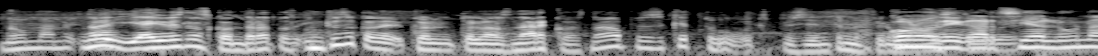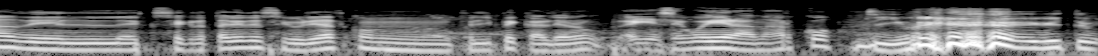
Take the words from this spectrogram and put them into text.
no mames. No, y ahí ves los contratos, incluso con, el- con, con los narcos. No, pues es que tu expresidente me firmó. Con lo de esto, güey. García Luna, del exsecretario de Seguridad con Felipe Calderón. Ey, ese güey era narco. Sí, güey. Güey, tú-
